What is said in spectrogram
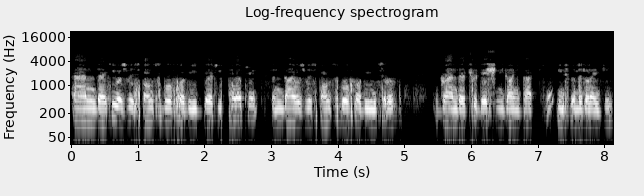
And uh, he was responsible for the dirty politics, and I was responsible for the sort of the grander tradition going back into the Middle Ages.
